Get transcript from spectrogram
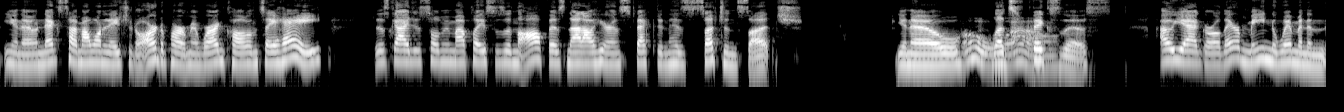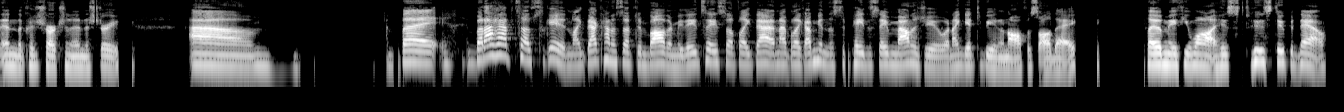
You know, next time I want an H&R department where I can call and say, "Hey, this guy just told me my place was in the office, not out here inspecting his such and such. You know, Oh, let's fix this. Oh yeah, girl, they're mean to women in, in the construction industry. Um, but but I have tough skin. Like that kind of stuff didn't bother me. They'd say stuff like that, and I'd be like, I'm getting this paid the same amount as you, and I get to be in an office all day. Play with me if you want. Who's who's stupid now?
